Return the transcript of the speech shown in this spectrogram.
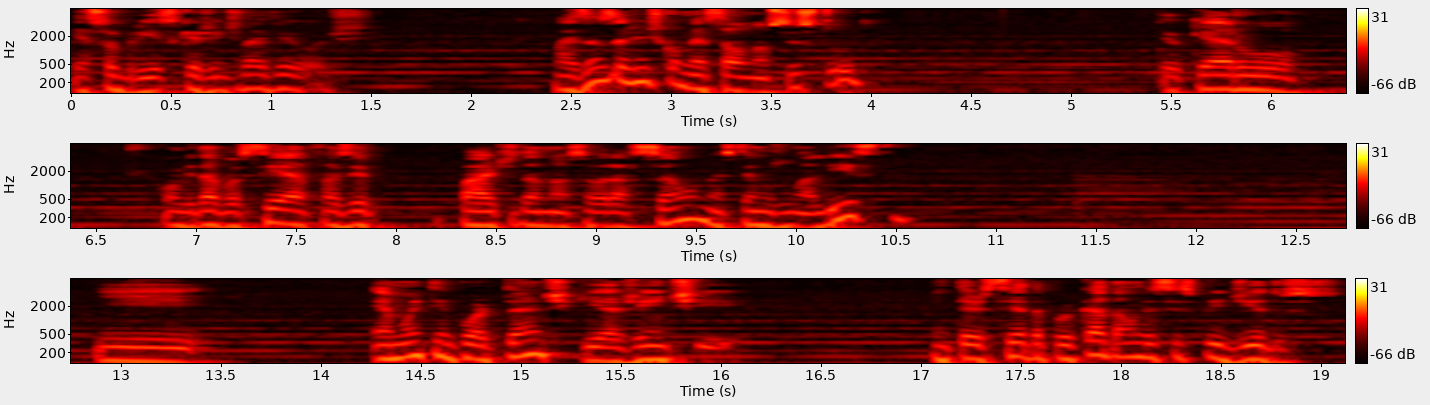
E é sobre isso que a gente vai ver hoje. Mas antes da gente começar o nosso estudo, eu quero convidar você a fazer parte da nossa oração. Nós temos uma lista. E é muito importante que a gente interceda por cada um desses pedidos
